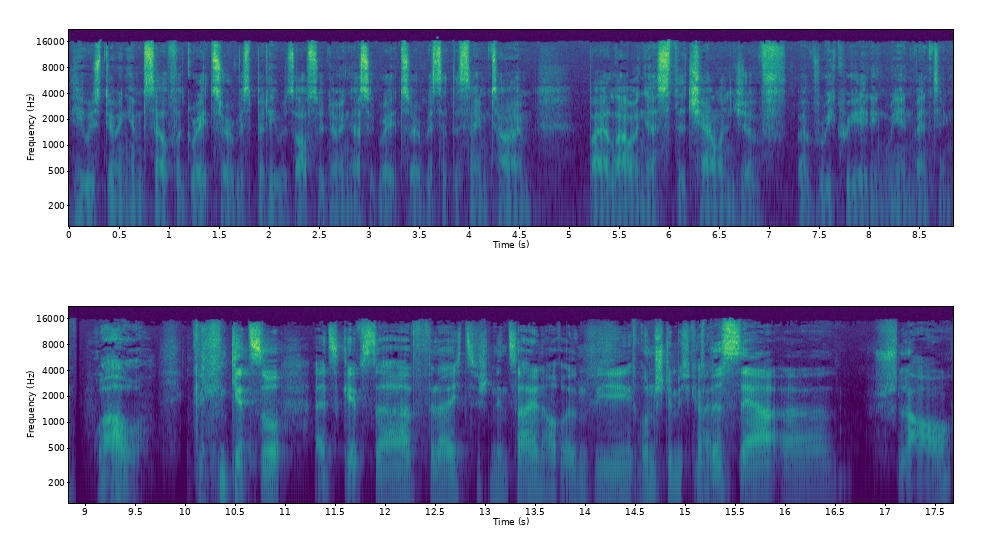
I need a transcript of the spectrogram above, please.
he was doing himself a great service, but he was also doing us a great service at the same time by allowing us the challenge of of recreating, reinventing. Wow. Klingt jetzt so, als gäbe es da vielleicht zwischen den Zeilen auch irgendwie Du Unstimmigkeiten. bist sehr äh, schlau.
